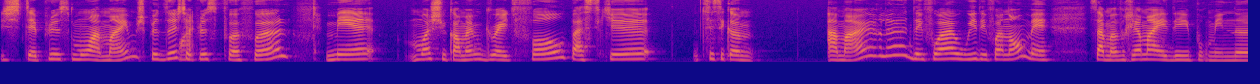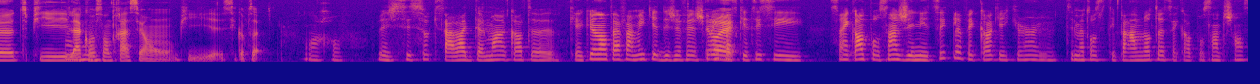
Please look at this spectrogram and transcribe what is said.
j'étais plus moi-même, je peux dire, j'étais plus folle. Mais moi, je suis quand même grateful parce que, tu sais, c'est comme amer, là. Des fois, oui, des fois, non, mais ça m'a vraiment aidé pour mes notes, puis la mhm. concentration, puis euh, c'est comme ça. Wow. C'est sûr que ça va être tellement quand quelqu'un dans ta famille qui a déjà fait le chemin, parce que, tu sais, c'est 50% génétique, là. Fait que quand quelqu'un, tu sais, mettons, si tes parents là, t'as 50% de chance.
